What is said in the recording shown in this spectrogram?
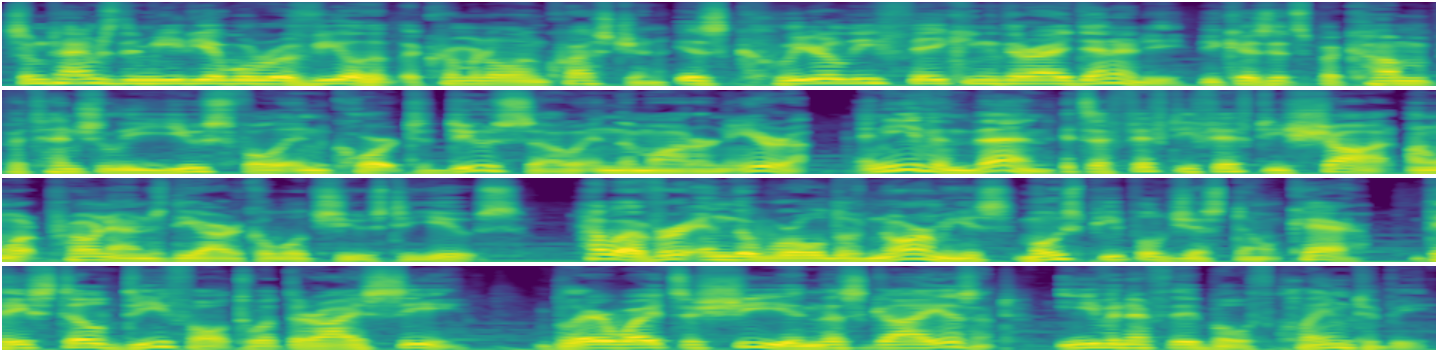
Sometimes the media will reveal that the criminal in question is clearly faking their identity because it's become potentially useful in court to do so in the modern era. And even then, it's a 50 50 shot on what pronouns the article will choose to use. However, in the world of normies, most people just don't care. They still default to what their eyes see. Blair White's a she and this guy isn't, even if they both claim to be.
